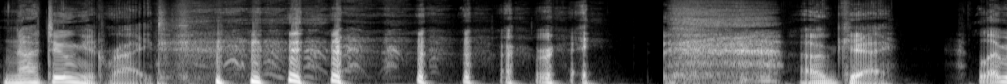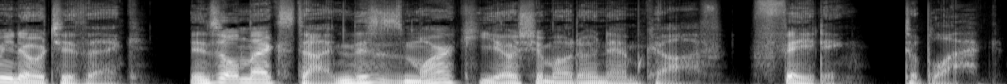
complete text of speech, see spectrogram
not doing it right. All right. Okay. Let me know what you think. Until next time, this is Marc Yoshimoto Nemcoff, fading to black.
